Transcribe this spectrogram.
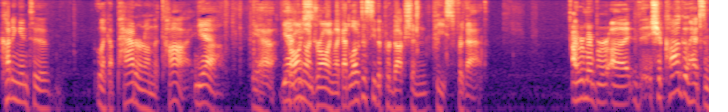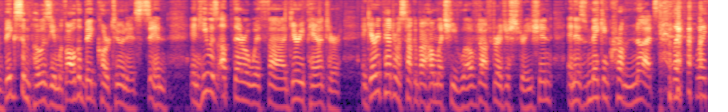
cutting into like a pattern on the tie. Yeah. Yeah, Yeah, drawing on drawing. Like I'd love to see the production piece for that. I remember uh, Chicago had some big symposium with all the big cartoonists, and and he was up there with uh, Gary Panter, and Gary Panter was talking about how much he loved off registration and is making Crumb nuts. Like, like,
